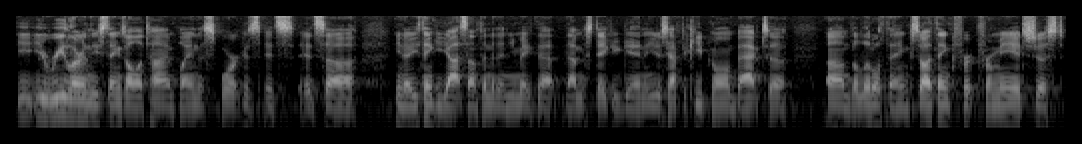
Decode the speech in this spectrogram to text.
you, you relearn these things all the time playing this sport because it's it's uh you know you think you got something and then you make that that mistake again, and you just have to keep going back to um, the little things. So I think for for me it's just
